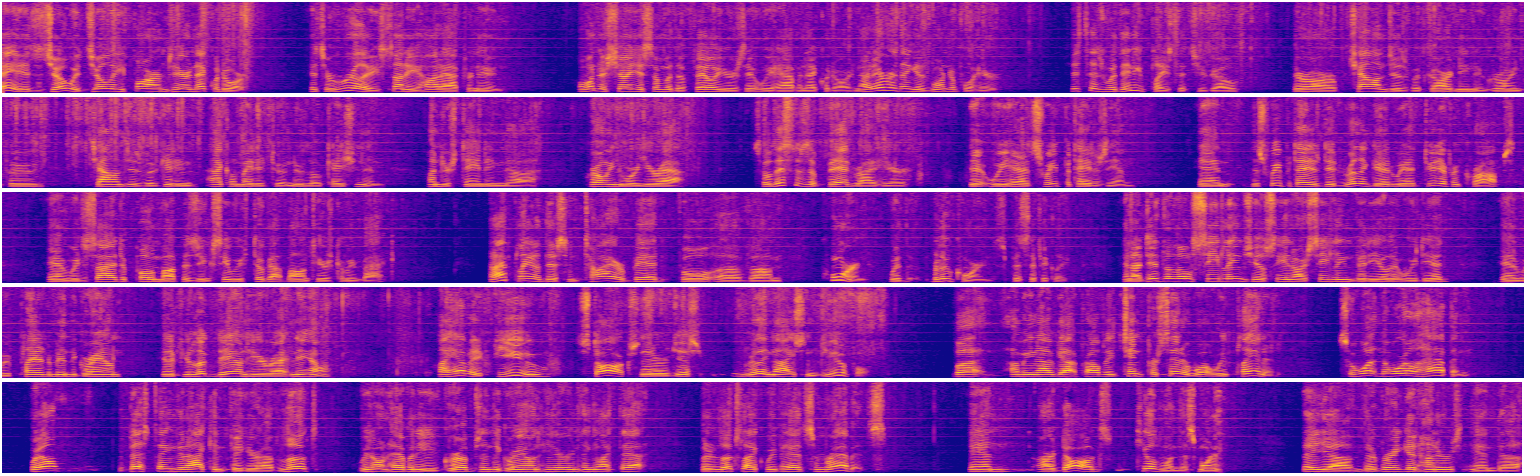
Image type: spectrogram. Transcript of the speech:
Hey, it's Joe with Jolie Farms here in Ecuador. It's a really sunny, hot afternoon. I wanted to show you some of the failures that we have in Ecuador. Not everything is wonderful here. Just as with any place that you go, there are challenges with gardening and growing food, challenges with getting acclimated to a new location and understanding uh, growing where you're at. So this is a bed right here that we had sweet potatoes in. And the sweet potatoes did really good. We had two different crops and we decided to pull them up. As you can see, we've still got volunteers coming back. And I planted this entire bed full of um, corn with blue corn specifically. And I did the little seedlings you'll see in our seedling video that we did. And we planted them in the ground. And if you look down here right now, I have a few stalks that are just really nice and beautiful. But I mean, I've got probably 10% of what we planted. So what in the world happened? Well, the best thing that I can figure, I've looked, we don't have any grubs in the ground here or anything like that, but it looks like we've had some rabbits. And our dogs killed one this morning. They, uh, they're very good hunters, and uh,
